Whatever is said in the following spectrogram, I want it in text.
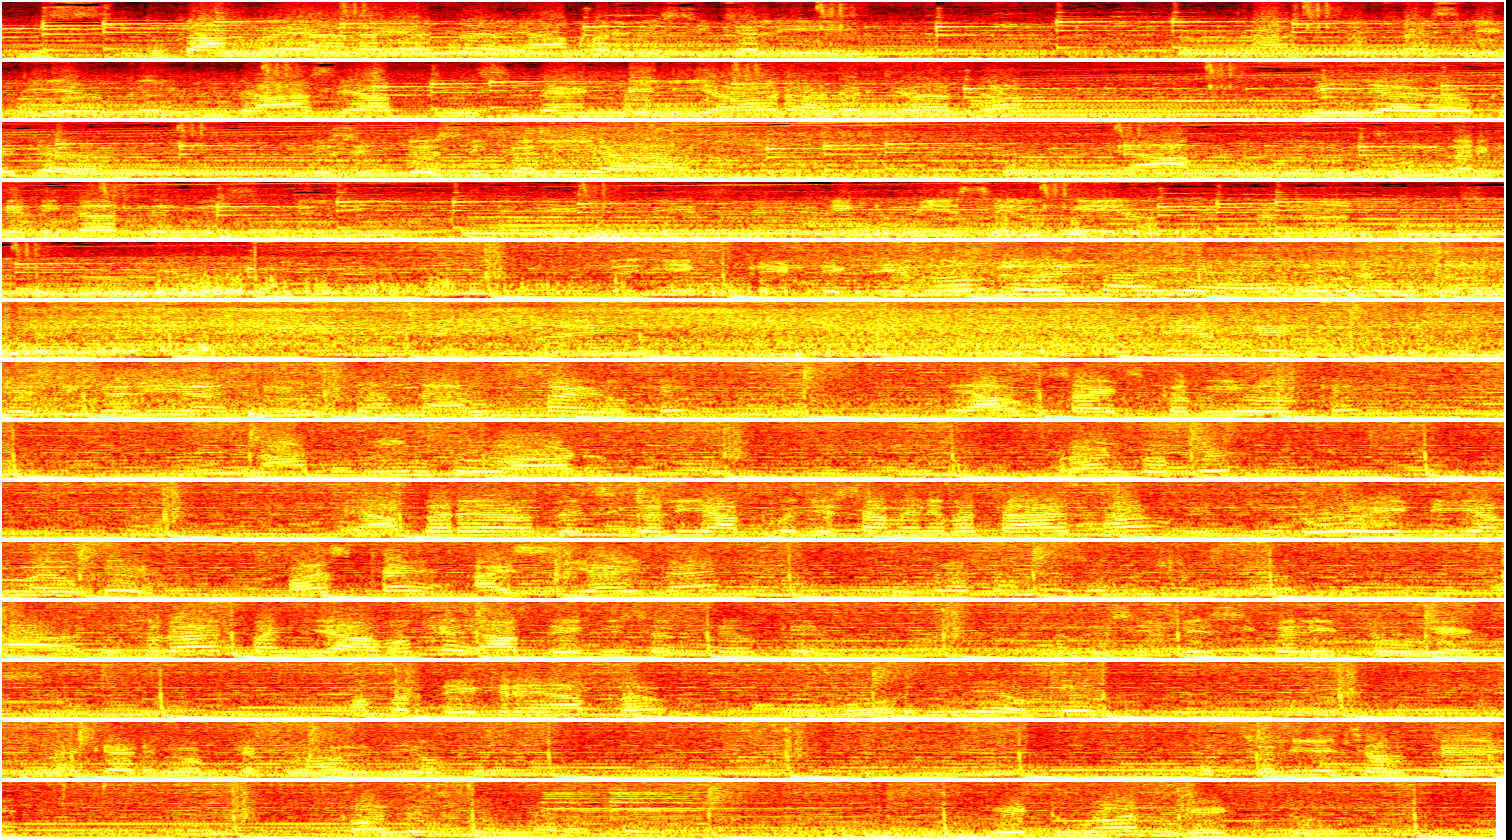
इस दुकान में आना जाता है यहाँ पर बेसिकली ट्रांसपोर्ट फैसिलिटी है ओके जहाँ से आप इस बैंड बैंडल या और अदर जगह का मिल जाएगा ओके जगह दिस इज़ बेसिकली यहाँ आपको घूम करके दिखाते हैं बेसिकली एक मेस है ओके एक फ्रेंड देखिए basically, a view from the outside, okay? The outside का view okay? Now moving to our front, okay? यहाँ पर बेसिकली आपको जैसा मैंने बताया था, दो एटीएम में ओके फ़र्स्ट है आईसीआई बैंक दूसरा कौन है? हाँ दूसरा है पंजाब ओके आप देख भी सकते हैं okay this is basically two gates वहाँ पर देख रहे हैं आप बोर्ड भी है okay academy of technology okay चलिए चलते हैं कॉलेज के अंदर okay gate one gate two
